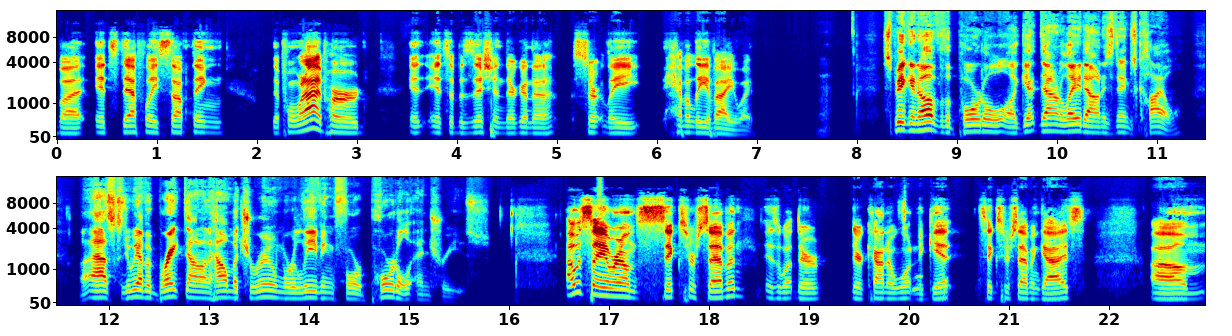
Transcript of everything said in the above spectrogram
but it's definitely something that, from what I've heard, it, it's a position they're going to certainly heavily evaluate. Speaking of the portal, uh, get down or lay down. His name's Kyle. Uh, asks, do we have a breakdown on how much room we're leaving for portal entries? I would say around six or seven is what they're they're kind of wanting to get six or seven guys. Um,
